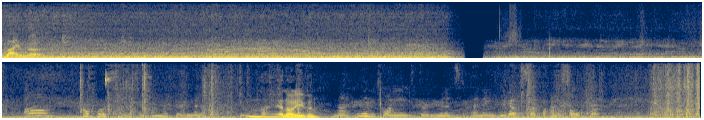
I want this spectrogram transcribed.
Elvira. Oh, um, how far is? On like 30 minutes? No, yeah, not even. Not, maybe 20 to 30 minutes, depending. We got stuck behind a salt truck.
